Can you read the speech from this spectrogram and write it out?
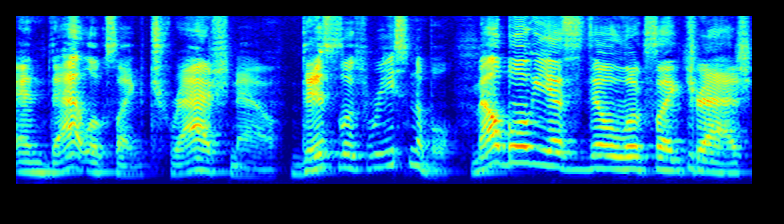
And that looks like trash now. This looks reasonable. Malebolgia still looks like trash,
